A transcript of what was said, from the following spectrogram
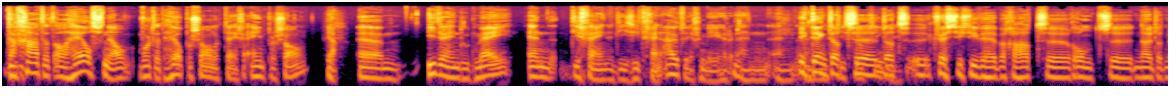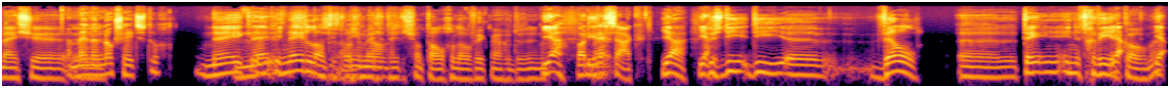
dan gaat het al heel snel, wordt het heel persoonlijk tegen één persoon. Ja. Ehm, iedereen doet mee en diegene die ziet geen uitweg meer. En, en, Ik denk en dat, eh, dat eh, kwesties die we hebben gehad eh, rond eh, nou, dat meisje. Amanda Knox heet ze toch? Nee, ik- Nee, dat in Nederland. Het was een meisje, het heette Chantal, geloof ik. Maar. Ja, waar die Maar- rechtszaak. ja, Ja. dus die, die eh, wel eh, te- in het geweer Ja, komen. ja,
